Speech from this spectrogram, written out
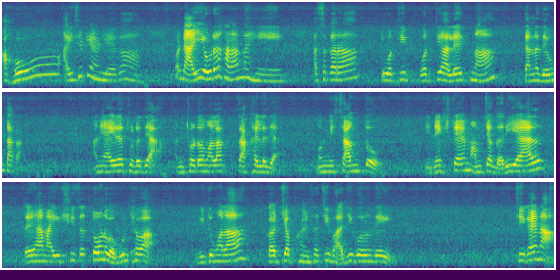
अहो आईसाठी आणली आहे का? पण आई एवढं खाणार नाही. असं करा की वरती वरती आले आहेत ना त्यांना देऊन टाका. आणि आईला थोडं द्या आणि थोडं मला चाखायला द्या. मग मी सांगतो. की नेक्स्ट टाईम आमच्या घरी याल तर ह्या माईशीचं तोंड बघून ठेवा. मी तुम्हाला कडच्या फणसाची भाजी करून देईल. ठीक आहे ना?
